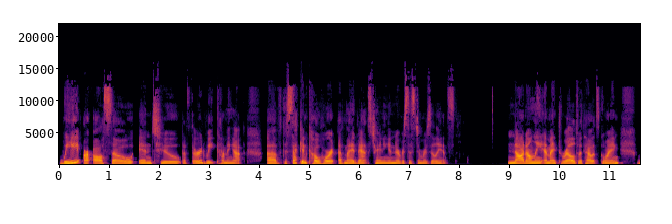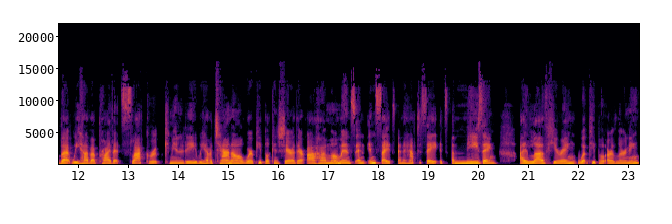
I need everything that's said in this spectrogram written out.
We are also into the third week coming up of the second cohort of my advanced training in nervous system resilience. Not only am I thrilled with how it's going, but we have a private Slack group community. We have a channel where people can share their aha moments and insights. And I have to say, it's amazing. I love hearing what people are learning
